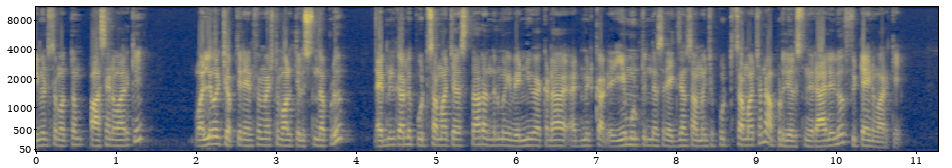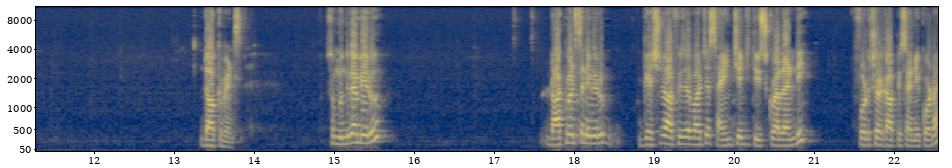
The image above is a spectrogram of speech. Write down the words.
ఈవెంట్స్ మొత్తం పాస్ అయిన వారికి వాళ్ళు మనకి చెప్తారు. ఇన్ఫర్మేషన్ వాళ్ళు తెలుస్తున్నప్పుడు అడ్మిట్ కార్డులు పూర్తి సమాచారం ఇస్తారు. అందరూ మనకి వెన్యూ ఎక్కడ అడ్మిట్ కార్డు ఏముంటుంది అసలు ఎగ్జామ్ సంబంధించి పూర్తి సమాచారం అప్పుడు తెలుస్తుంది. ర్యాలీలో ఫిట్ అయిన వారికి. డాక్యుమెంట్స్ సో ముందుగా మీరు డాక్యుమెంట్స్ అని మీరు గెస్ట్ ఆఫీసర్ వచ్చి సైన్ చేయించి తీసుకువెళ్ళండి. ఫోటోషాట్ కాపీస్ అన్నీ కూడా.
